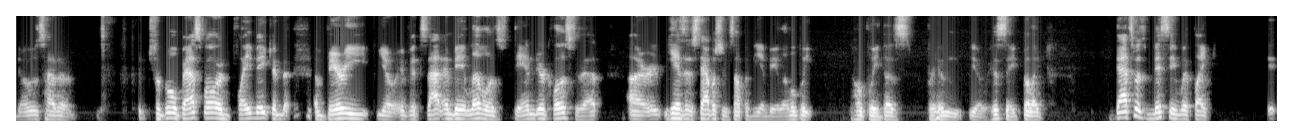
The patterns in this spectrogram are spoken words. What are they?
knows how to dribble basketball and play make and a very you know if it's not NBA level, it's damn near close to that. Uh, he hasn't established himself at the NBA level, but hopefully he does for him, you know, his sake. But like that's what's missing with like it,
